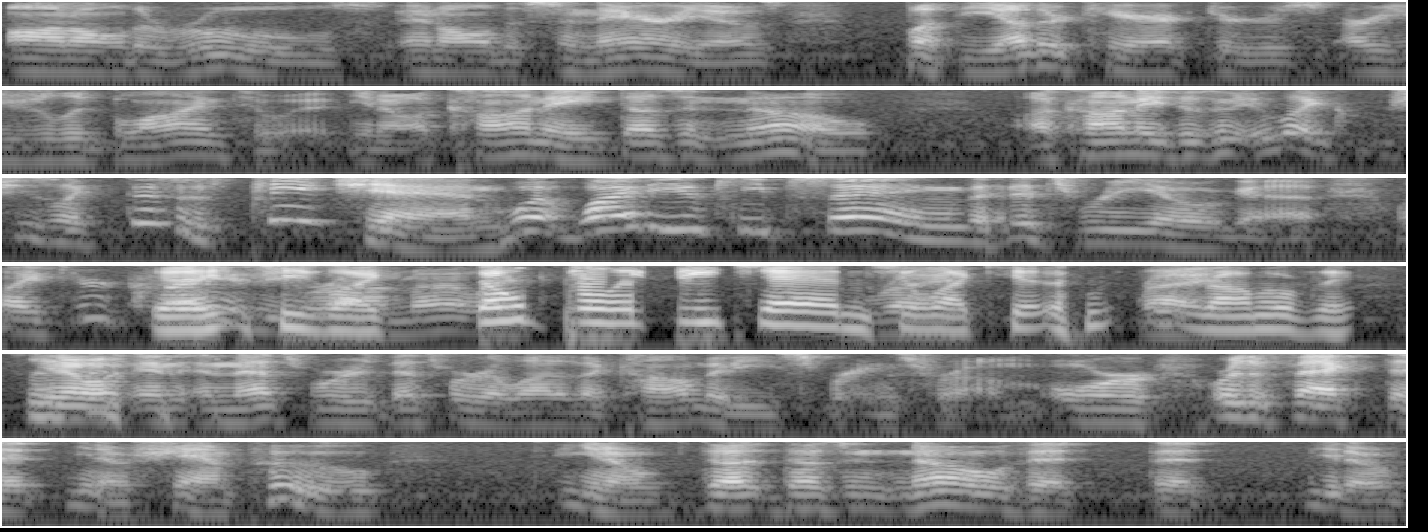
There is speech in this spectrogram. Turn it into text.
on all the rules and all the scenarios but the other characters are usually blind to it. You know akane doesn't know Akane doesn't like. She's like, "This is P-chan. What? Why do you keep saying that it's Ryoga? Like you're Yeah, crazy." she's like, "Don't bully P-chan," and she'll Right. like hit Right. Ram over the head. you know, and, and that's where that's where a lot of the comedy springs from, or or the fact that you know Shampoo, you know, do, doesn't know that that you know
